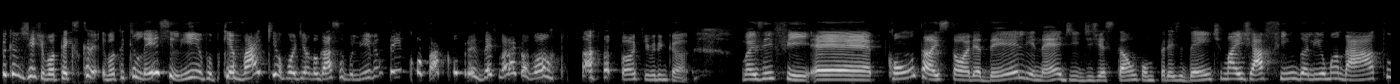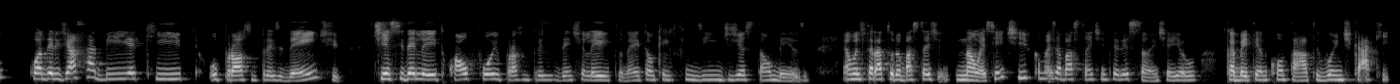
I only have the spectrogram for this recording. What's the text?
porque, gente, vou ter, que escrever, vou ter que ler esse livro, porque vai que eu vou dialogar sobre o livro, eu tenho contato com o presidente, vai que eu vou. Tô aqui brincando. Mas, enfim, é, conta a história dele, né, de, de gestão como presidente, mas já findo ali o mandato, quando ele já sabia que o próximo presidente tinha sido eleito, qual foi o próximo presidente eleito, né? Então, aquele finzinho de gestão mesmo. É uma literatura bastante, não é científica, mas é bastante interessante. Aí eu acabei tendo contato e vou indicar aqui.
